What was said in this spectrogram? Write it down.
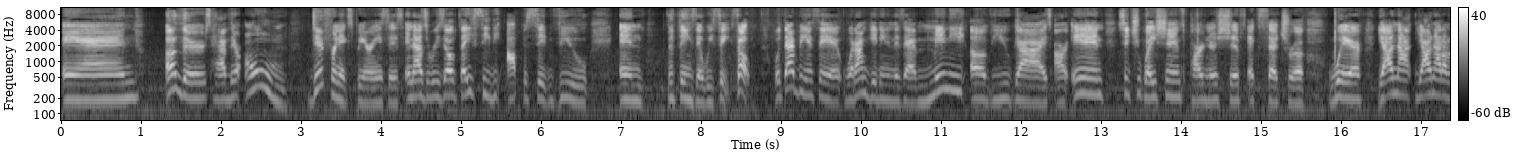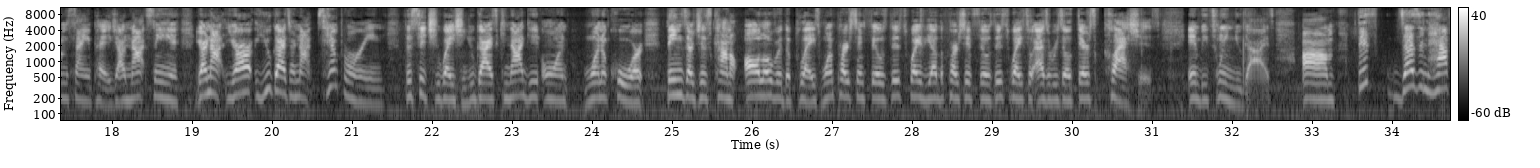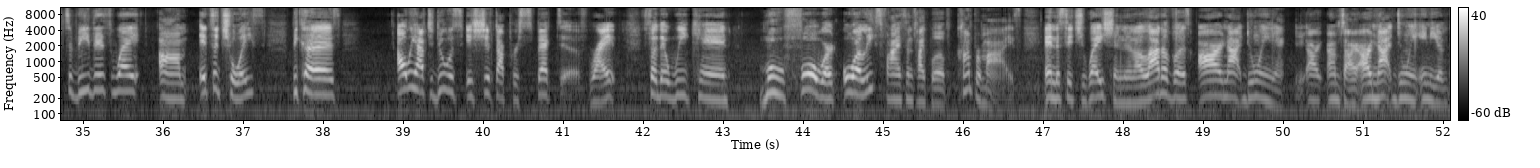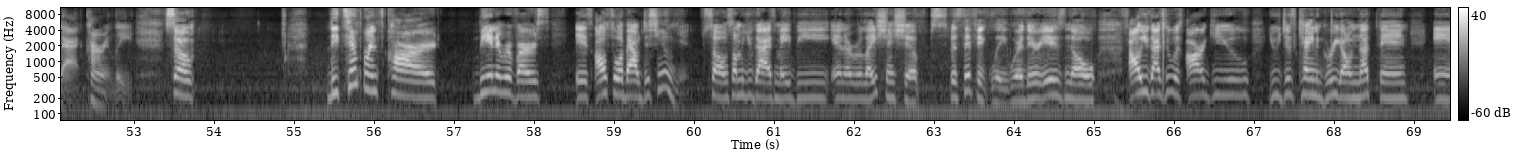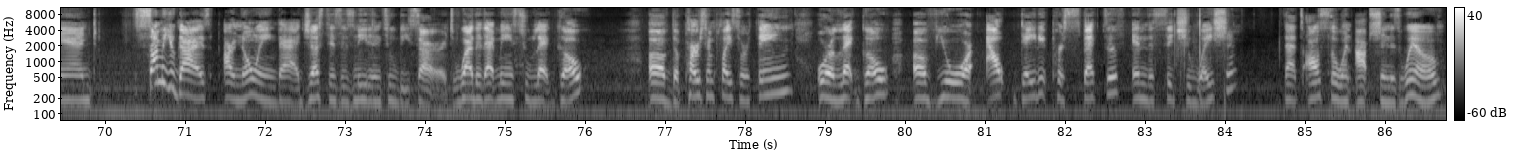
and others have their own different experiences, and as a result, they see the opposite view and the things that we see. So, with that being said, what I'm getting is that many of you guys are in situations, partnerships, etc., where y'all not y'all not on the same page. Y'all not seeing y'all not y'all you guys are not tempering the situation. You guys cannot get on one accord. Things are just kind of all over the place. One person feels this way, the other person feels this way. So as a result, there's clashes in between you guys. Um, this doesn't have to be this way. Um, it's a choice because all we have to do is, is shift our perspective, right? So that we can move forward or at least find some type of compromise in the situation. And a lot of us are not doing it. Are, I'm sorry, are not doing any of that currently. So the temperance card being in reverse is also about disunion. So some of you guys may be in a relationship specifically where there is no, all you guys do is argue. You just can't agree on nothing. And some of you guys are knowing that justice is needing to be served, whether that means to let go of the person, place, or thing, or let go of your outdated perspective in the situation. That's also an option as well.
